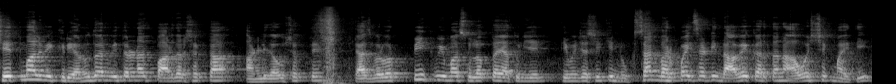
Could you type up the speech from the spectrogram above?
शेतमाल विक्री अनुदान वितरणात पारदर्शकता आणली जाऊ शकते. त्याचबरोबर पीक विमा सुलभता यातून येईल. ती म्हणजे अशी की नुकसान भरपाईसाठी दावे करताना आवश्यक माहिती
